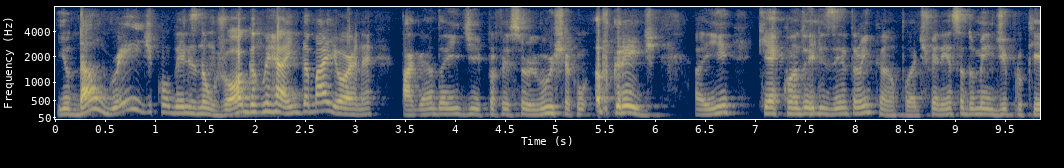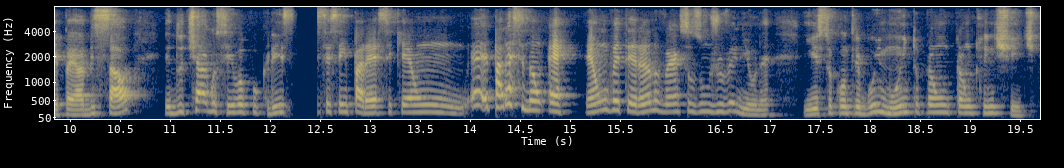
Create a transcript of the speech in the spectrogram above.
E o downgrade, quando eles não jogam, é ainda maior, né? Pagando aí de professor Lucha com upgrade, aí, que é quando eles entram em campo. A diferença do Mendy pro Kepa é abissal. E do Thiago Silva pro Christensen parece que é um. É, parece não, é. É um veterano versus um juvenil, né? E isso contribui muito para um, um clean sheet.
